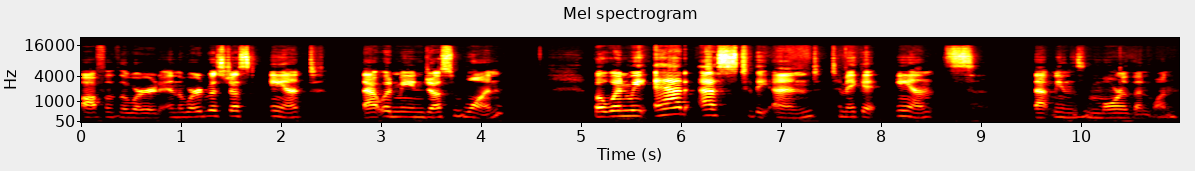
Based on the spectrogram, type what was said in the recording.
off of the word and the word was just ant, that would mean just one. But when we add S to the end to make it ants, that means more than one.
